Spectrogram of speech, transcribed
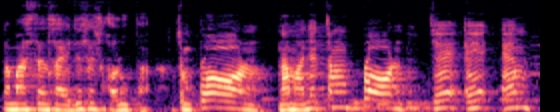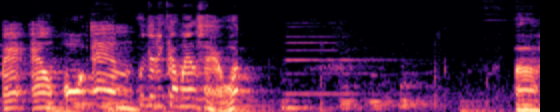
Nama asisten saya aja saya suka lupa. Cemplon, namanya Cemplon. C E M P L O N. Kok jadi kamu yang sewot? Eh,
